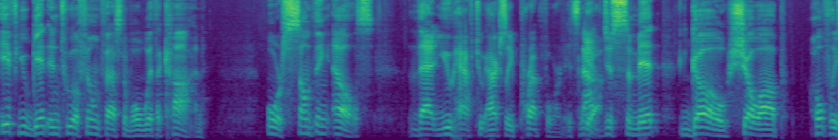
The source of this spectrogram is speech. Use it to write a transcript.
if you get into a film festival with a con or something else, that you have to actually prep for it. It's not Yeah. just submit, go, show up. Hopefully,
